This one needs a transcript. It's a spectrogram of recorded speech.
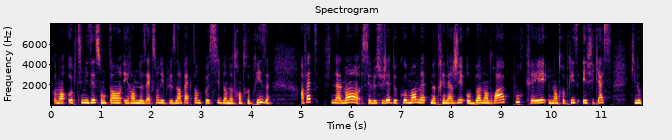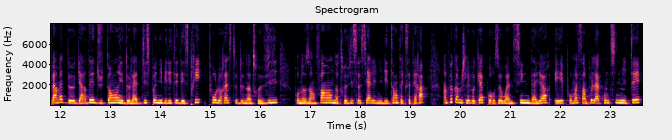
comment optimiser son temps et rendre nos actions les plus impactantes possibles dans notre entreprise. En fait, finalement, c'est le sujet de comment mettre notre énergie au bon endroit pour créer une entreprise efficace qui nous permette de garder du temps et de la disponibilité d'esprit pour le reste de notre vie, pour nos enfants, notre vie sociale et militante, etc. Un peu comme je l'évoquais pour The One Thing d'ailleurs, et pour moi c'est un peu la continuité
